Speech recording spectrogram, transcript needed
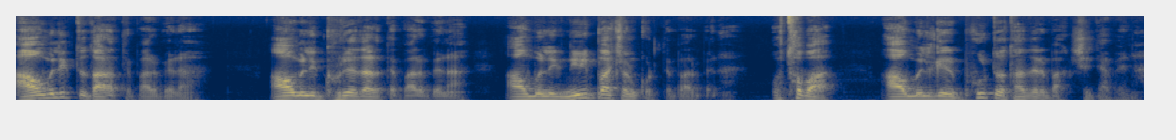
আওয়ামী লীগ তো দাঁড়াতে পারবে না। আওয়ামী লীগ ঘুরে দাঁড়াতে পারবে না। আওয়ামী লীগ নির্বাচন করতে পারবে না। অথবা আওয়ামী লীগের ভোটও তাদের বাক্সে যাবে না।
